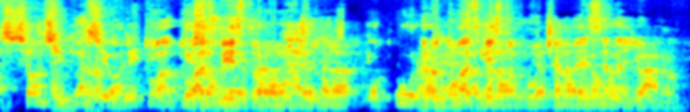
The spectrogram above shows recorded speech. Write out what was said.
son, situaciones tú- tú que has son muy visto probables mucho- yo te lo- que ocurran. pero Mira, tú has visto lo- yo muchas te lo digo veces muy la- claro.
